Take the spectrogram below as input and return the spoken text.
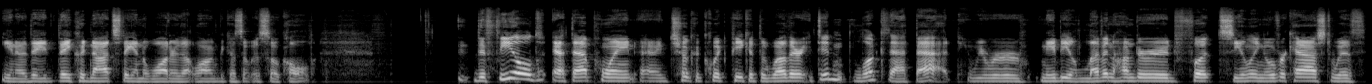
you know, they, they could not stay in the water that long because it was so cold. The field at that point, I took a quick peek at the weather. It didn't look that bad. We were maybe 1,100 foot ceiling overcast with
